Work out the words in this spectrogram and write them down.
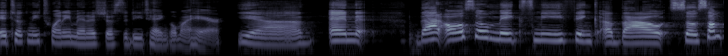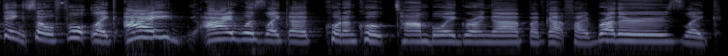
It took me 20 minutes just to detangle my hair. Yeah. And that also makes me think about so something so full like I I was like a quote unquote tomboy growing up. I've got five brothers like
